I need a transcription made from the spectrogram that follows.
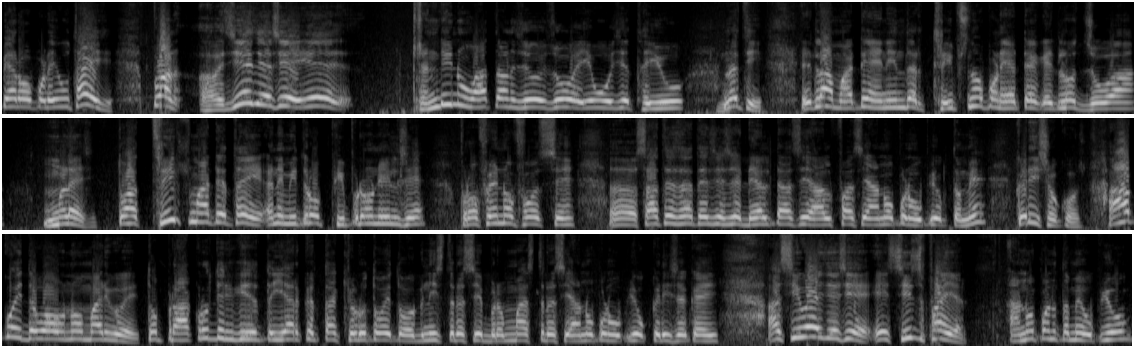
પહેરવો પડે એવું થાય છે. પણ હજે જે છે એ ઠંડીનું વાતાવરણ જેવું જોવે એવું જે થયું નથી. એટલા માટે એની અંદર થ્રિપ્સનો પણ એટેક એટલો જ જોવા મળે છે. તો આ થ્રિપ્સ માટે થઈ. અને મિત્રો ફિપ્રોનિલ છે પ્રોફેનોફોસ છે સાથે સાથે જે છે ડેલ્ટા છે આલ્ફા છે આનો પણ ઉપયોગ તમે કરી શકો છો. આ કોઈ દવાઓ ન મારી હોય તો પ્રાકૃતિક રીતે તૈયાર કરતા ખેડૂતો હોય તો અગ્નિસ્ત્ર છે બ્રહ્માસ્ત્ર છે આનો પણ ઉપયોગ કરી શકાય. આ સિવાય જે છે એ સીઝ ફાયર આનો પણ તમે ઉપયોગ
